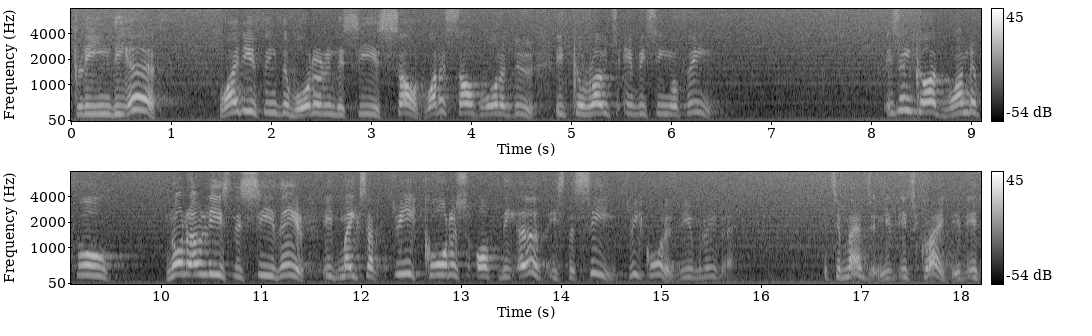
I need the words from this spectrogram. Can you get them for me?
clean the earth. Why do you think the water in the sea is salt? What does salt water do? It corrodes every single thing. Isn't God wonderful? Not only is the sea there, it makes up three quarters of the earth is the sea. Three quarters. Do you believe that? It's imagine. it's great. It, it,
